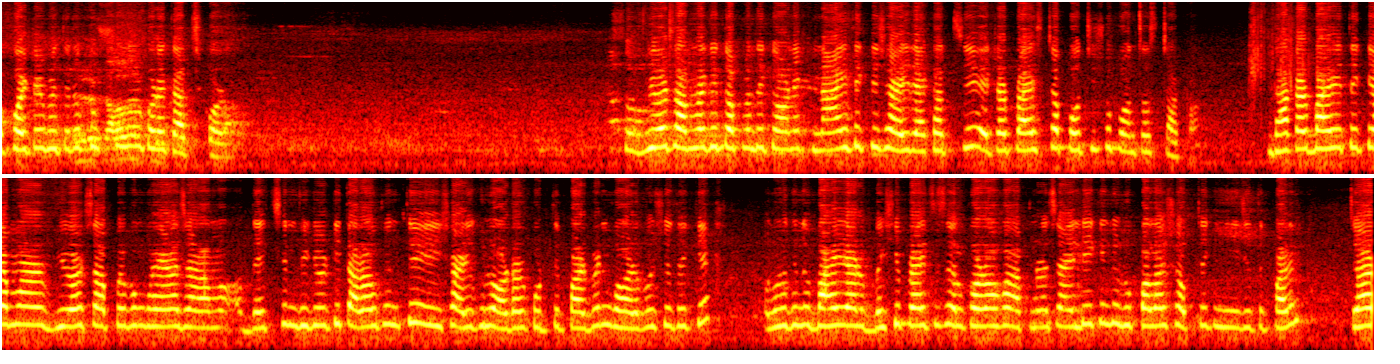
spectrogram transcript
অফ হোয়াইটের ভিতরে খুব সুন্দর করে কাজ করা। তো ভিউয়ার্স আমরা কিন্তু আপনাদেরকে অনেক নাইস একটি শাড়ি দেখাচ্ছি। এটার প্রাইসটা পঁচিশশো পঞ্চাশ টাকা। ঢাকার বাইরে থেকে আমার ভিউয়ার্স আপু এবং ভাইয়ারা যারা দেখছেন ভিডিওটি তারাও কিন্তু এই শাড়িগুলো অর্ডার করতে পারবেন ঘরে বসে থেকে। ওগুলো কিন্তু বাইরে আরও বেশি প্রাইসে সেল করা হয়। আপনারা চাইলেই কিন্তু রূপালয় শপ থেকে নিয়ে যেতে পারেন। যারা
